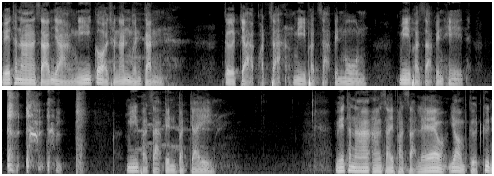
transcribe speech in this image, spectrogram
เวทนาสามอย่างนี้ก็ฉะนั้นเหมือนกัน เกิดจากผัสสะมีผัสสะเป็นมูล มีผัสสะเป็นเหตุ มีผัสสะเป็นปัจจัย เวทนาอาศัยผัสสะแล้วย่อมเกิดขึ้น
